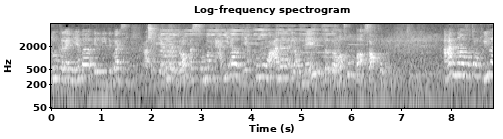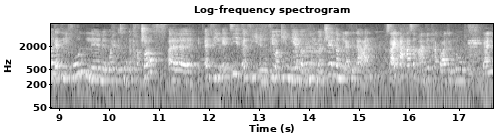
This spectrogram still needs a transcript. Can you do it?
دول وكلاء النيابة اللي دلوقتي عشان بيعملوا إضراب بس هم في الحقيقة بيحكموا على العمال في إضراباتهم بأقصى عقوبة. قعدنا فترة طويلة جه تليفون لواحد اسمه مدحت شرف آه اتقال فيه الآتي اتقال فيه انه في وكيل نيابة من المنشيه تم الاعتداء عليه. فساعتها حسن قعد يضحك وقعد يقول له يعني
